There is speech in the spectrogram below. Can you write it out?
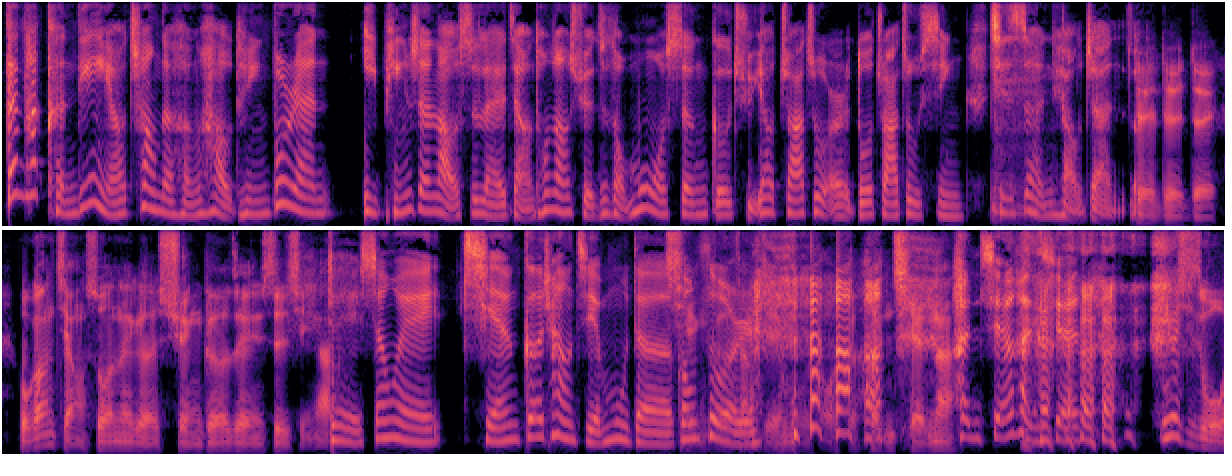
但他肯定也要唱的很好听，不然。以评审老师来讲，通常选这种陌生歌曲，要抓住耳朵、抓住心，其实是很挑战的。嗯、对对对，我刚刚讲说那个选歌这件事情啊，对，身为前歌唱节目的工作人，节目、哦、很前呐、啊，很前很前。因为其实我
